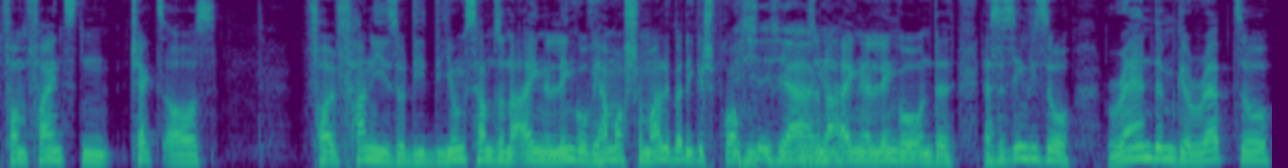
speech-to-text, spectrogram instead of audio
Vom Feinsten, checkt's aus. Voll funny, so die, die Jungs haben so eine eigene Lingo. Wir haben auch schon mal über die gesprochen. Ich- ja, haben so genau. eine eigene Lingo und äh, das ist irgendwie so random gerappt, so.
